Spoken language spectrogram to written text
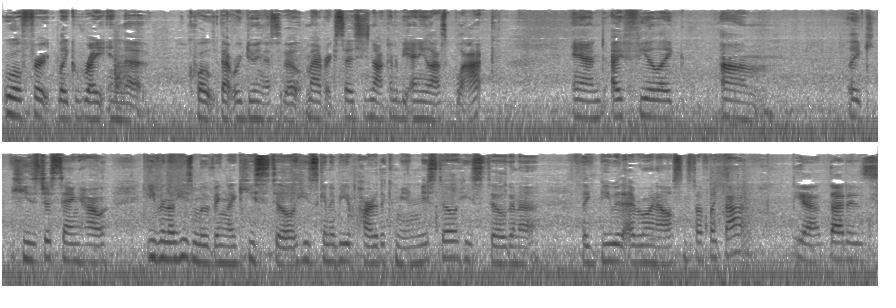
well for like right in the quote that we're doing this about. Maverick says he's not going to be any less black, and I feel like um, like he's just saying how even though he's moving, like he's still he's going to be a part of the community. Still, he's still gonna like be with everyone else and stuff like that. Yeah, that is,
